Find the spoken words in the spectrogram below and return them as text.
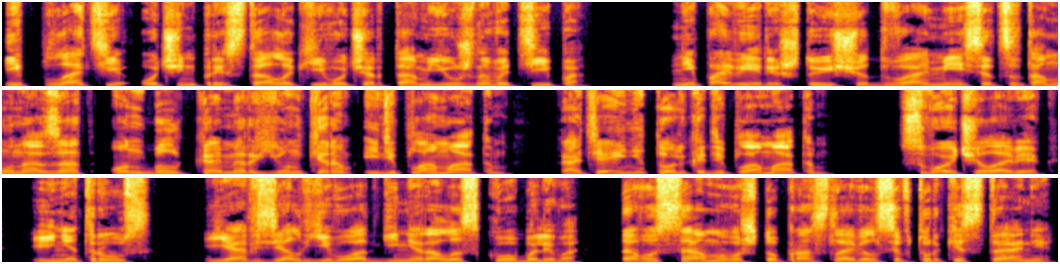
и платье очень пристало к его чертам южного типа. Не поверишь, что еще два месяца тому назад он был камер-юнкером и дипломатом, хотя и не только дипломатом. Свой человек, и не трус. Я взял его от генерала Скоболева, того самого, что прославился в Туркестане.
